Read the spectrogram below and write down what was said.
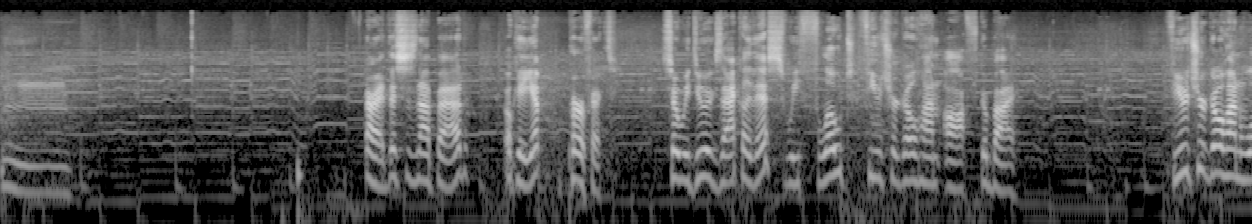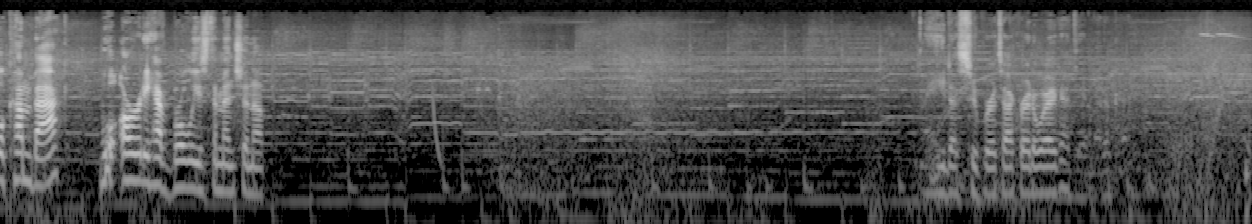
Hmm. All right, this is not bad. Okay, yep, perfect. So we do exactly this. We float Future Gohan off. Goodbye. Future Gohan will come back. We'll already have Broly's dimension up. He does super attack right away. God damn it. Okay.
